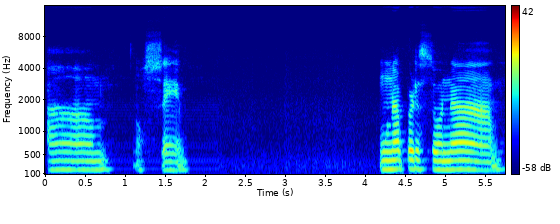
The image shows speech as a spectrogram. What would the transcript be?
no sé, una persona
